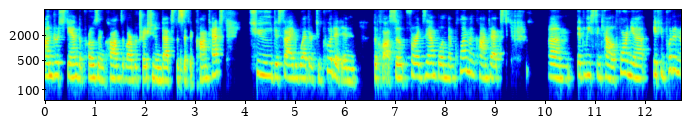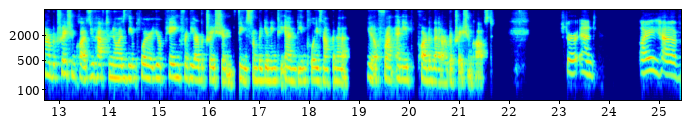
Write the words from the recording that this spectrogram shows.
understand the pros and cons of arbitration in that specific context to decide whether to put it in the clause. So, for example, in the employment context, um, at least in California, if you put an arbitration clause, you have to know as the employer, you're paying for the arbitration fees from beginning to end. The employee's not gonna, you know, front any part of that arbitration cost. Sure, and I have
